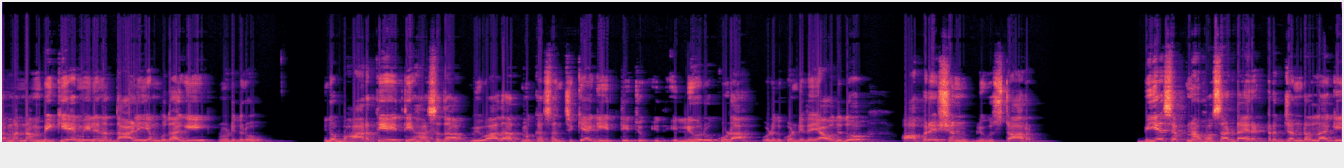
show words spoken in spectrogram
ತಮ್ಮ ನಂಬಿಕೆಯ ಮೇಲಿನ ದಾಳಿ ಎಂಬುದಾಗಿ ನೋಡಿದರು. ಇದು ಭಾರತೀಯ ಇತಿಹಾಸದ ವಿವಾದಾತ್ಮಕ ಸಂಚಿಕೆಯಾಗಿ ಇತ್ತೀಚು ಇಲ್ಲಿಯವರು ಇಲ್ಲಿಯೂ ಕೂಡ ಉಳಿದುಕೊಂಡಿದೆ. ಯಾವುದಿದು? Operation blue star. B S ಎಫ್ನ ಹೊಸ ಡೈರೆಕ್ಟರ್ ಜನರಲ್ ಆಗಿ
